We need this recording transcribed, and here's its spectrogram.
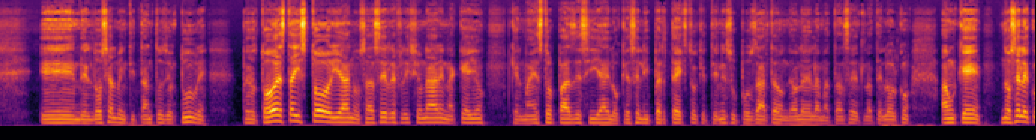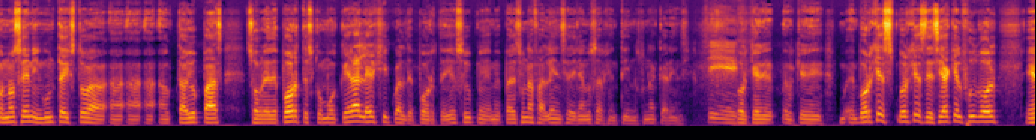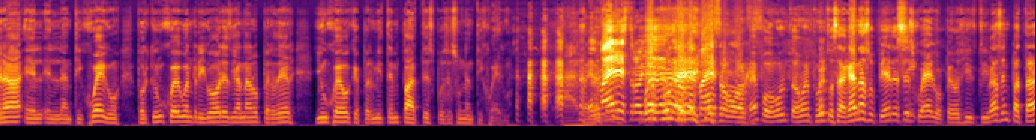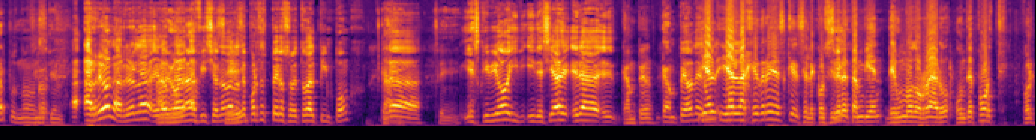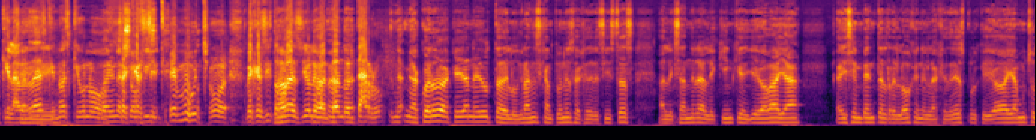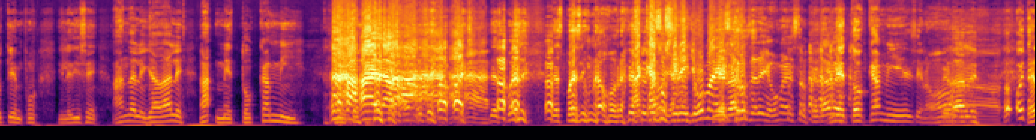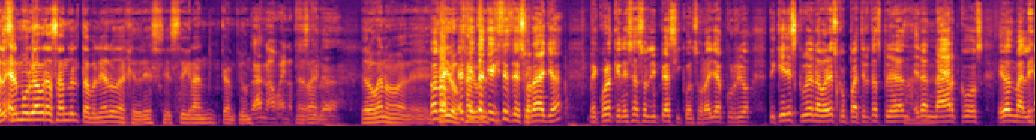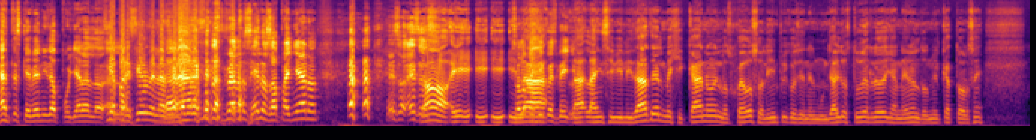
eh, del 12 al veintitantos de octubre. Pero toda esta historia nos hace reflexionar en aquello que el maestro Paz decía de lo que es el hipertexto que tiene su postdata donde habla de la matanza de Tlatelolco, aunque no se le conoce ningún texto a, a- a- a Octavio Paz sobre deportes, como que era alérgico al deporte, y eso me, me parece una falencia, dirían los argentinos, una carencia. Sí. Porque, porque Borges, Borges decía que el fútbol era el, el antijuego, porque un juego en rigor es ganar o perder, y un juego que permite empates, pues es un antijuego. El maestro, Buen ya. Punto del maestro Borges. Buen punto, buen punto. O sea, ganas o pierdes es juego, pero si, si vas a empatar, pues no, no tiene. A- Arreola, Arreola era un Arreola, aficionado a sí. los deportes, pero sobre todo al ping pong. Claro, Era sí. y escribió y, y decía era eh, Campeón. campeón en- Y al, y al ajedrez que se le considera Sí. también, de un modo raro, un deporte. Porque la Sí. verdad es que no es que uno No se ejercite mucho. Me ejercito No, más yo no, levantando no, el tarro. Me, me acuerdo de aquella anécdota de los grandes campeones ajedrecistas, Alexander Alekhine, que llevaba ya, ahí se inventa el reloj en el ajedrez porque llevaba ya mucho tiempo, y le dice, ándale, ya dale, ah, me toca a mí. después, después de una hora. ¿Acaso seré yo, maestro? ¿Acaso seré yo, maestro? Me toca a mí. Dice, no. Él, murió abrazando el tablero de ajedrez, este gran campeón. Ah, no, bueno, pues que bueno, la- pero bueno, eh, No, no, Jairo, es que Jairo, que dijiste de Soraya, me acuerdo que en esas Olimpiadas y con Soraya ocurrió de que descubrieron a varios compatriotas, pero eran, eran narcos, eran maleantes que habían ido a apoyar a la. Sí, a la- aparecieron en las gradas. en las gradas, y ahí los apañaron. eso, eso No, y, y- y- y Solo la, México es bello. la- la incivilidad del mexicano en los Juegos Olímpicos y en el Mundial, yo estuve en Río de Janeiro en el 2014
